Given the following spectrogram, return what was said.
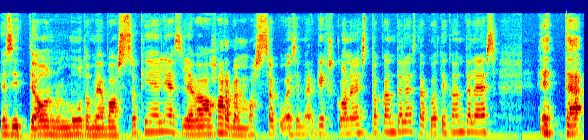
ja sitten on muutamia bassokieliä, sille vähän harvemmassa kuin esimerkiksi koneistokanteleessa tai kotikanteleessa, että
